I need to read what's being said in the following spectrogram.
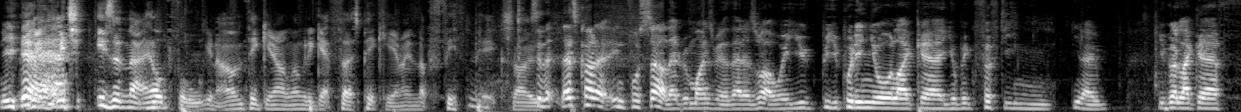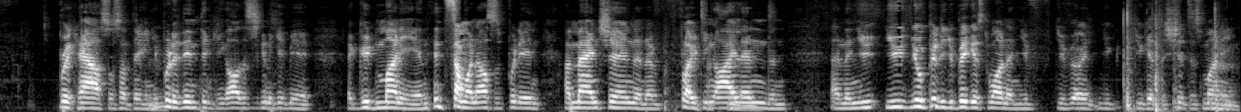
Yeah. which isn't that helpful. You know, I'm thinking, oh, I'm going to get first pick here, and I end up fifth pick. So, So that, that's kind of in for sale. That reminds me of that as well, where you you put in your like uh, your big fifteen. You know, you've got like a brick house or something, and you put it in thinking, oh, this is going to give me a, a good money, and then someone else has put in a mansion and a floating island, and and then you you you put in your biggest one, and you've you've earned, you you get the shittest money. Mm.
